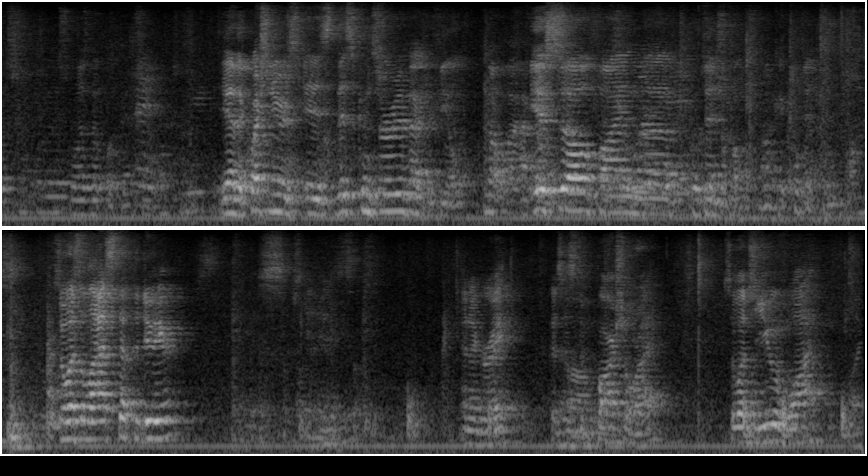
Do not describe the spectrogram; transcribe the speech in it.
question for this, what's the potential function? Yeah, the question here is, is this conservative vector field? No, I. If so, find the potential function. Okay, cool. So what's the last step to do here? Integrate, because it's the um, partial, right? So what's u of y? Y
